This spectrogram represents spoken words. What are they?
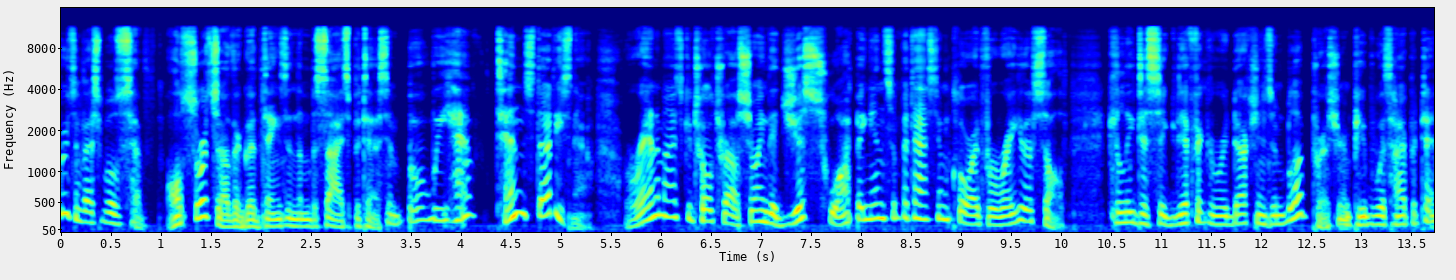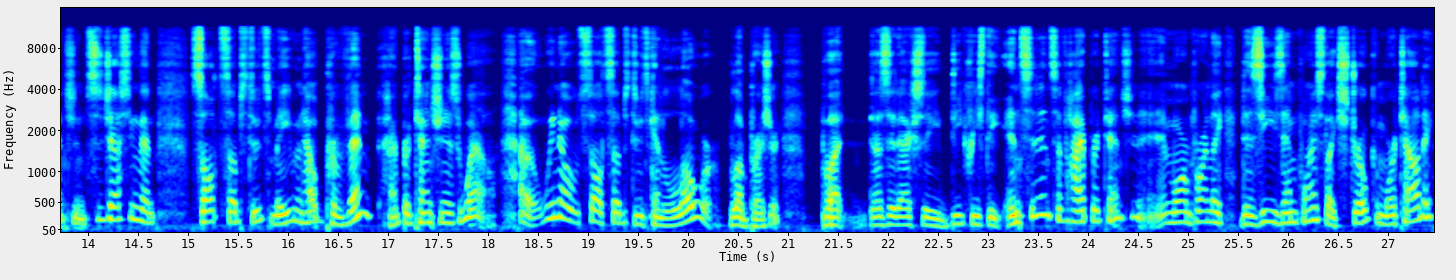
Fruits and vegetables have all sorts of other good things in them besides potassium, but we have 10 studies now, randomized controlled trials showing that just swapping in some potassium chloride for regular salt can lead to significant reductions in blood pressure in people with hypertension, suggesting that salt substitutes may even help prevent hypertension as well. Uh, we know salt substitutes can lower blood pressure, but does it actually decrease the incidence of hypertension, and more importantly, disease endpoints like stroke and mortality?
